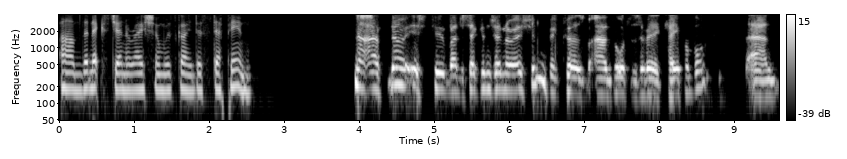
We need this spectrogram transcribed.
um, the next generation was going to step in. Now, I've no issue about the second generation because our daughters are very capable and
